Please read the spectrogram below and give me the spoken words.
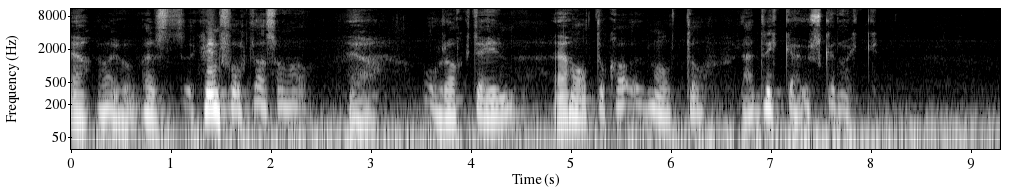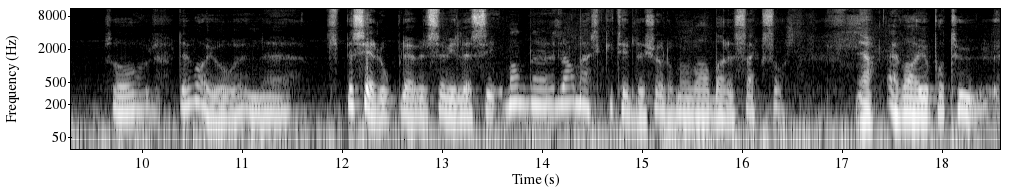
Ja. Det var jo helst kvinnfolk da som var Ja. og rakte inn ja. mat og, mat og ja, drikke. Jeg husker nå ikke. Så det var jo en eh, spesiell opplevelse, vil jeg si. Man eh, la merke til det selv om man var bare seks år. Ja. Jeg var jo på tur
